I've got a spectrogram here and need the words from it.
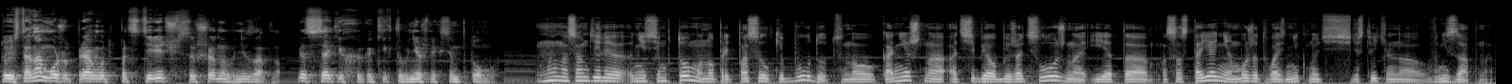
То есть она может прям вот подстеречь совершенно внезапно, без всяких каких-то внешних симптомов. Ну, на самом деле, не симптомы, но предпосылки будут. Но, конечно, от себя убежать сложно, и это состояние может возникнуть действительно внезапно.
